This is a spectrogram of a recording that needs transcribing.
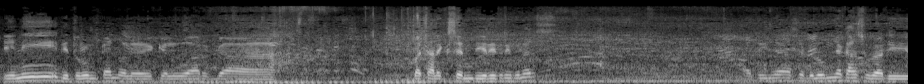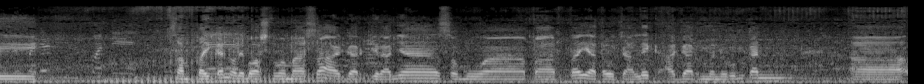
Ini diturunkan oleh keluarga bacalek sendiri Tribuners artinya sebelumnya kan sudah disampaikan oleh Bawaslu Mamasa agar kiranya semua partai atau caleg agar menurunkan uh,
